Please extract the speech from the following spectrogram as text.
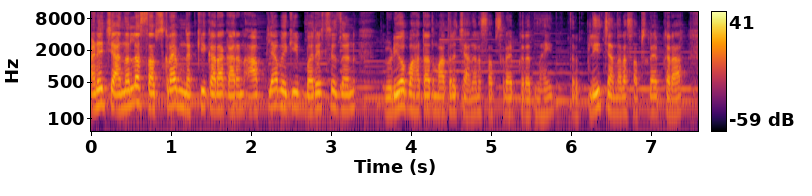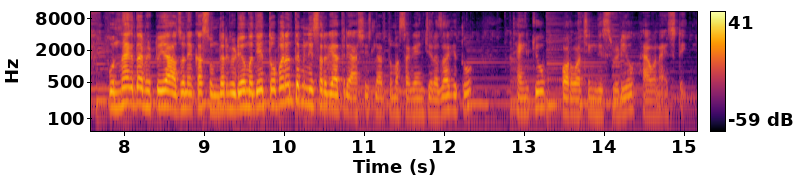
आणि चॅनलला सबस्क्राईब नक्की करा कारण आपल्यापैकी बरेचसे जण व्हिडिओ पाहतात मात्र चॅनल सबस्क्राईब करत नाहीत. तर प्लीज चॅनलला सबस्क्राईब करा. पुन्हा एकदा भेटूया अजून एका सुंदर व्हिडिओमध्ये. तोपर्यंत मी निसर्गयात्री आशिष लाड तुम्हा सगळ्यांची रजा घेतो. Thank you for watching this video have a nice day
